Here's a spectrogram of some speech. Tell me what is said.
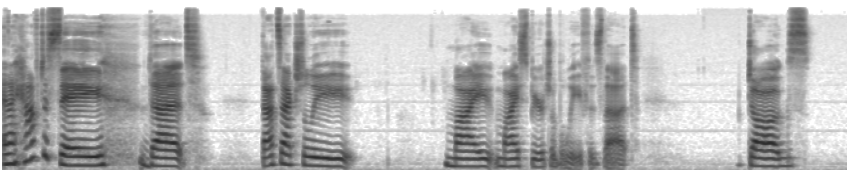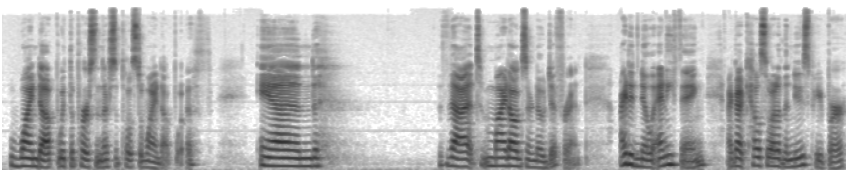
And I have to say that that's actually my my spiritual belief is that dogs wind up with the person they're supposed to wind up with. And that my dogs are no different. I didn't know anything. I got Kelso out of the newspaper,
